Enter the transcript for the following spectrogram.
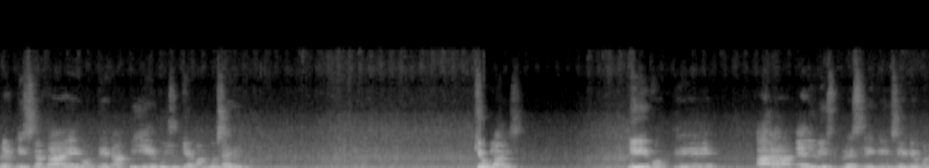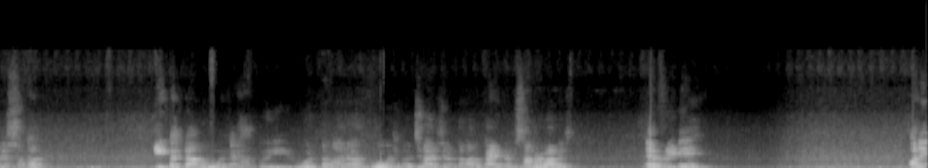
પ્રેક્ટિસ કરતા એ વખતે એના પીએ પૂછ્યું કે આમ મજા આવી કેવું લાગે છે? એ વખતે આ એલ્વિસ પ્રેસલી કહે છે કે મને સતત એકલતા અનુભવ અલા ભાઈ, રોજ તમારા રોજ હજાર જણ તમારો કાર્યક્રમ સાંભળવા આવે છે. એવરી ડે અને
